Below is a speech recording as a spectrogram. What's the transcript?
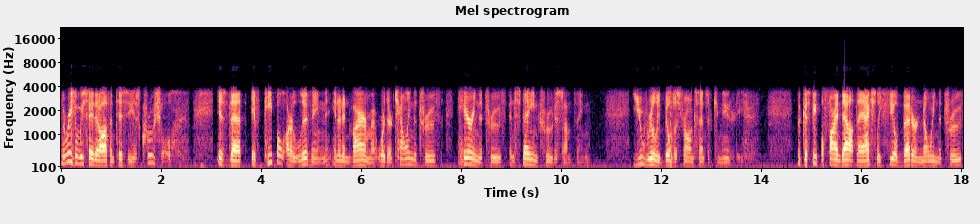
the reason we say that authenticity is crucial is that if people are living in an environment where they're telling the truth, hearing the truth, and staying true to something, you really build a strong sense of community. Because people find out they actually feel better knowing the truth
